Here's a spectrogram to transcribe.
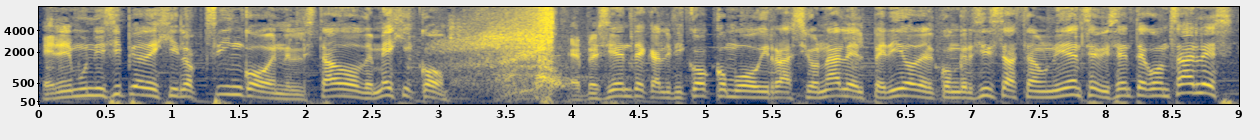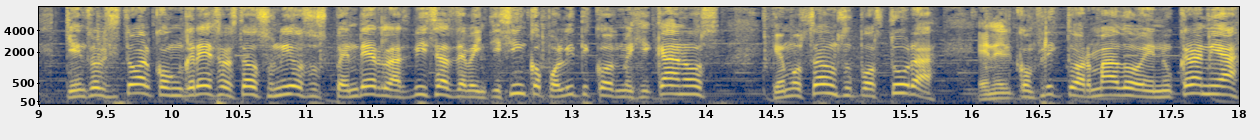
en el municipio de Giloxingo, en el Estado de México. El presidente calificó como irracional el pedido del congresista estadounidense Vicente González, quien solicitó al Congreso de Estados Unidos suspender las visas de 25 políticos mexicanos que mostraron su postura en el conflicto armado en Ucrania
